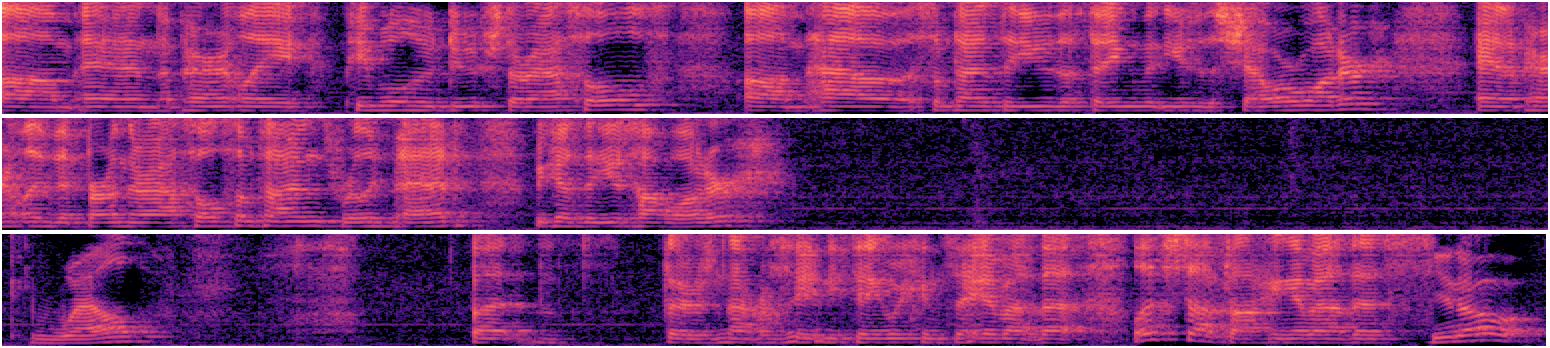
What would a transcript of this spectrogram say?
Um, and apparently, people who douche their assholes um, have sometimes they use a thing that uses shower water, and apparently they burn their asshole sometimes really bad because they use hot water. Well, But there's not really anything we can say about that. Let's stop talking about this. you know,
